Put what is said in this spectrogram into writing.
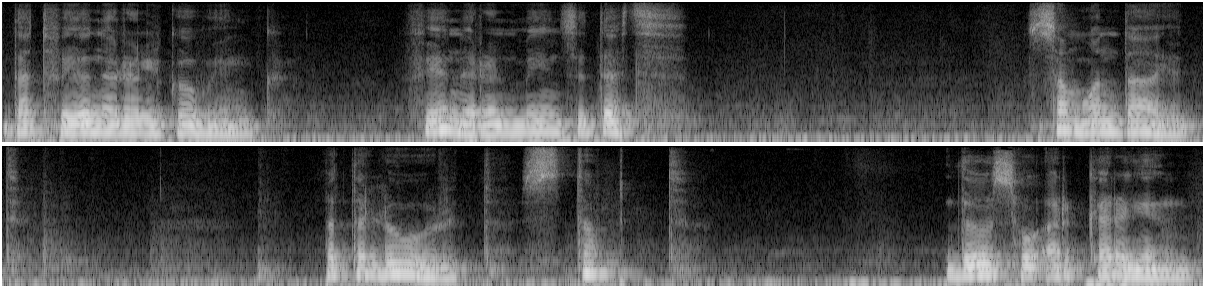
that funeral going. Funeral means death. Someone died. But the Lord stopped those who are carrying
